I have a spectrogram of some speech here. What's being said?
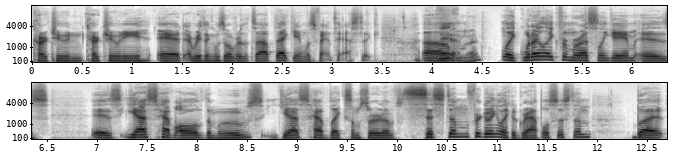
cartoon, cartoony, and everything was over the top. That game was fantastic. Um, yeah, man. like what I like from a wrestling game is is yes, have all of the moves, yes, have like some sort of system for doing it, like a grapple system, but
